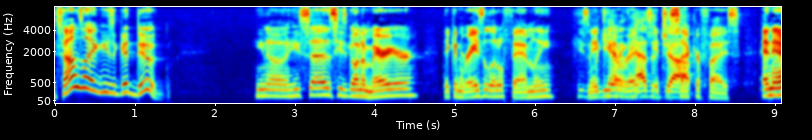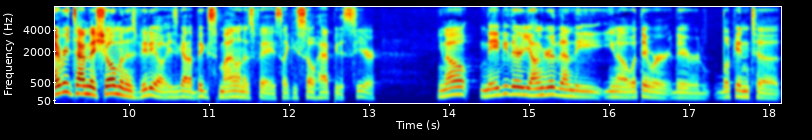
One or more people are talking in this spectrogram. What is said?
sounds like he's a good dude. You know, he says he's going to marry her. They can raise a little family. He's a Maybe mechanic, alright. has a it's job. a sacrifice. And every time they show him in this video, he's got a big smile on his face, like he's so happy to see her. You know, maybe they're younger than the you know what they were they were looking to,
